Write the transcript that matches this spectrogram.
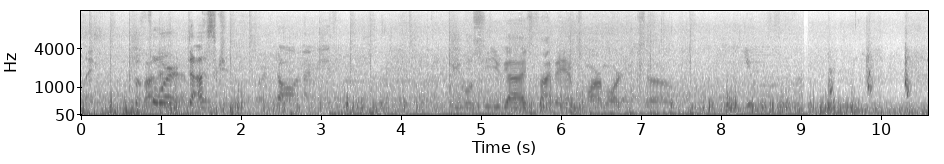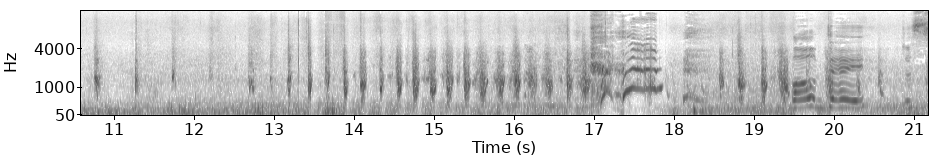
like before dusk or dawn. I mean. We'll see you guys 5 a.m. tomorrow morning. So, you. All day, just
